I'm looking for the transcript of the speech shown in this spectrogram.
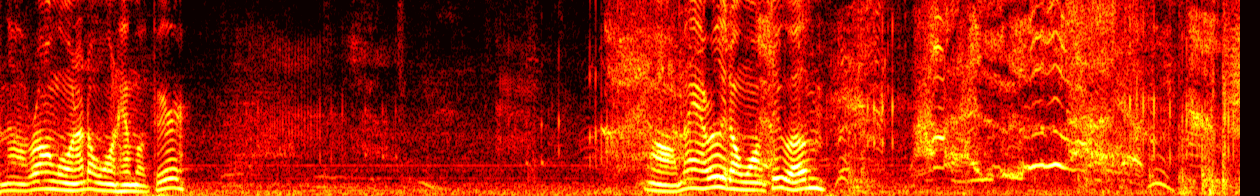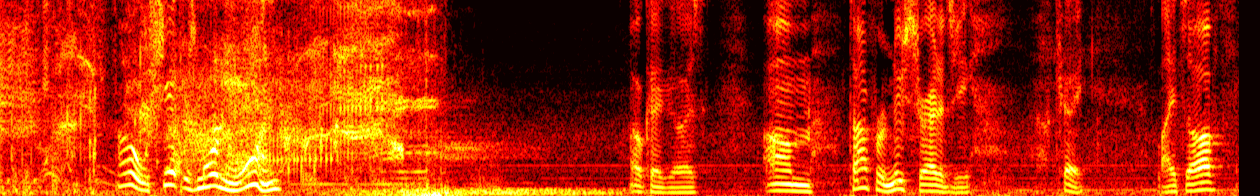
No, wrong one. I don't want him up here. Oh man, I really don't want two of them. Oh shit, there's more than one. Okay, guys. Um, time for a new strategy. Okay. Lights off.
